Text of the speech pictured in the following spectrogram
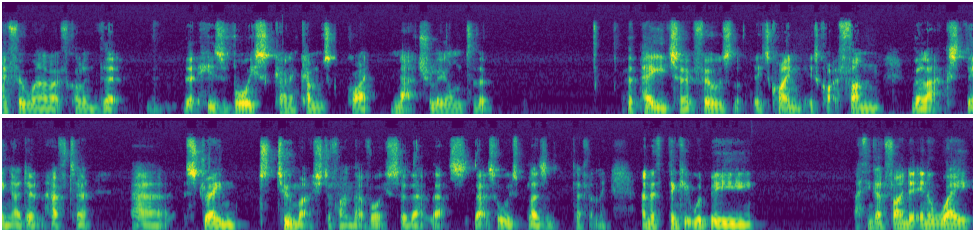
I feel when I write for Colin that that his voice kind of comes quite naturally onto the the page, so it feels it's quite it's quite a fun, relaxed thing. I don't have to uh, strain t- too much to find that voice. So that that's that's always pleasant, definitely. And I think it would be, I think I'd find it in a way.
